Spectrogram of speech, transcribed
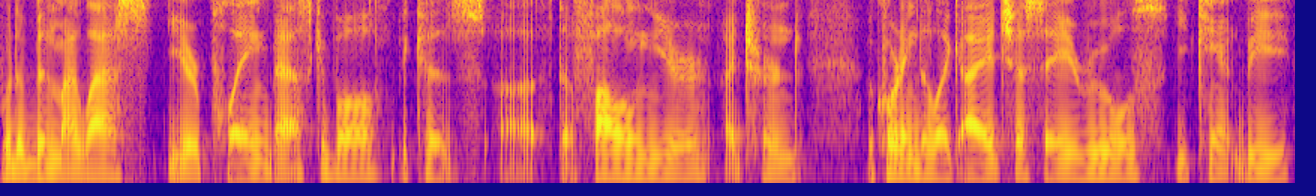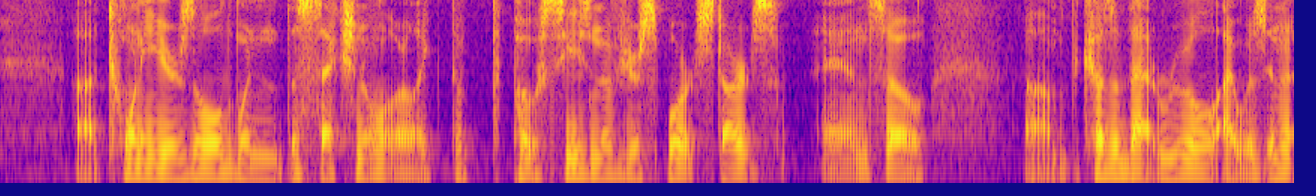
would have been my last year playing basketball because uh, the following year I turned, according to like IHSA rules, you can't be uh, 20 years old when the sectional or like the, the postseason of your sport starts, and so um, because of that rule, I was in,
